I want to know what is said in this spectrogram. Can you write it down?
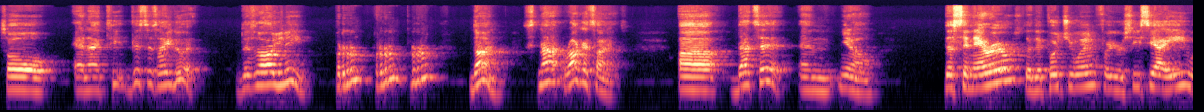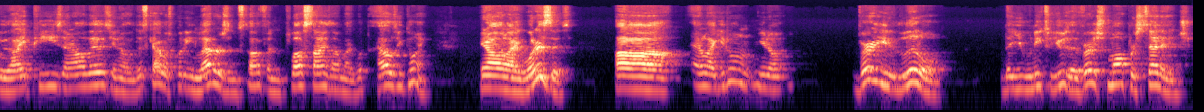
So, and I te- this is how you do it. This is all you need. Done. It's not rocket science. Uh, that's it. And you know, the scenarios that they put you in for your CCIE with IPs and all this, you know, this guy was putting letters and stuff and plus signs. I'm like, what the hell is he doing? You know, like, what is this? Uh, and like, you don't, you know, very little that you need to use. it. A very small percentage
